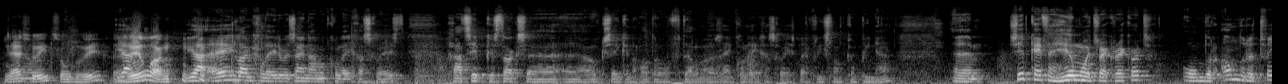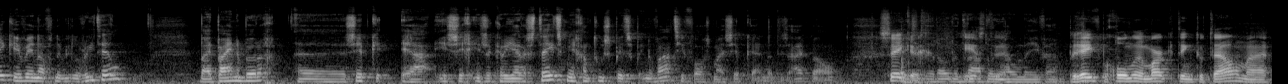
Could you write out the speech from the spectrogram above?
Ja, zoiets ongeveer. Ja. Heel lang. Ja, heel lang geleden. We zijn namelijk collega's geweest. Gaat Sipke straks eh, eh, ook zeker nog wat over vertellen, maar we zijn collega's geweest bij Friesland Campina. Ehm Sipke heeft een heel mooi track record. Onder andere twee keer winnaar van de Wheel of Retail bij Pijnenburg. Eh Sipke ja, is zich in zijn carrière steeds meer gaan toespitsen op innovatie volgens mij, Sipke. En dat is eigenlijk wel Zeker. de rode draad Eerst, door eh, jouw leven. Breed begonnen, marketing totaal. Maar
